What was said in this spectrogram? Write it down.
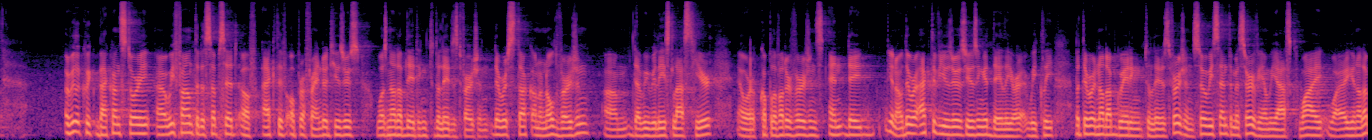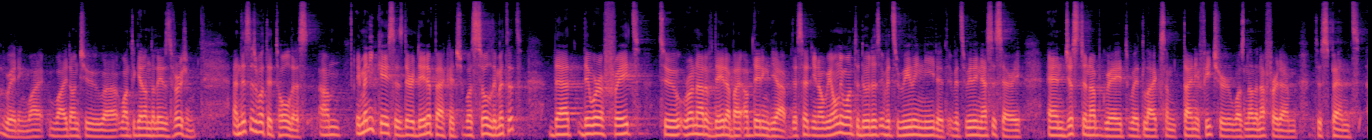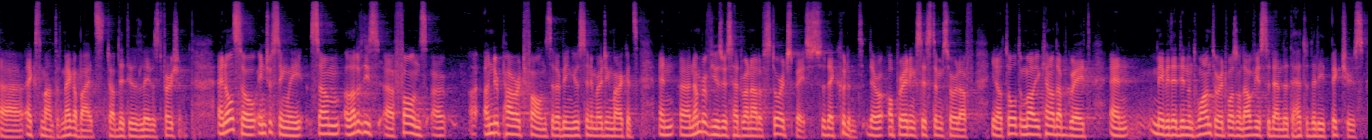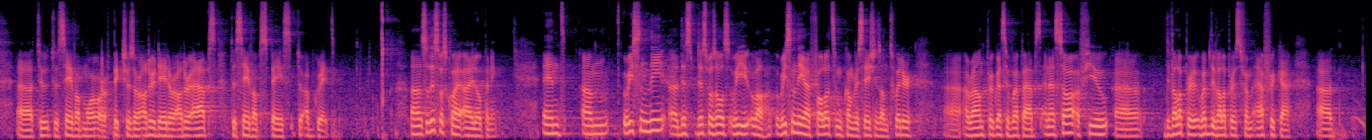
a really quick background story. Uh, we found that a subset of active Opera for Android users was not updating to the latest version. They were stuck on an old version um, that we released last year, or a couple of other versions, and they, you know, they were active users using it daily or weekly, but they were not upgrading to the latest version. So we sent them a survey and we asked, why, why are you not upgrading? Why, why don't you uh, want to get on the latest version? And this is what they told us. Um, in many cases, their data package was so limited that they were afraid to run out of data by updating the app. They said, you know, we only want to do this if it's really needed, if it's really necessary, and just an upgrade with like some tiny feature was not enough for them to spend uh, X amount of megabytes to update to the latest version. And also, interestingly, some a lot of these uh, phones are uh, underpowered phones that are being used in emerging markets, and a number of users had run out of storage space, so they couldn't. Their operating system sort of, you know, told them, well, you cannot upgrade, and maybe they didn't want or it wasn't obvious to them that they had to delete pictures uh, to, to save up more, or pictures or other data or other apps to save up space to upgrade. Uh, so this was quite eye-opening. And um, recently, uh, this, this was also, we, well, recently I followed some conversations on Twitter around progressive web apps, and I saw a few uh, developer, web developers from Africa uh,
